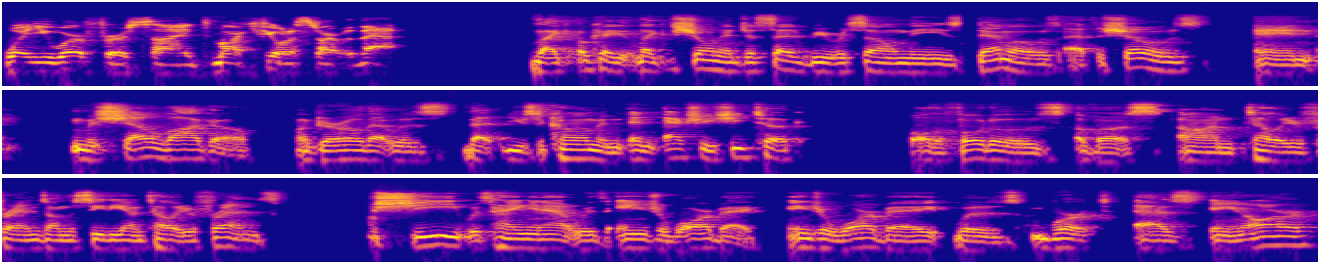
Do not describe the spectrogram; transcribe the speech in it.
when you were first signed? Mark, if you want to start with that like okay like sean had just said we were selling these demos at the shows and Michelle Lago, a girl that was that used to come and, and actually she took all the photos of us on Tell Your Friends on the CD on Tell Your Friends. She was hanging out with Angel Warbay. Angel Warbay was worked as A&R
